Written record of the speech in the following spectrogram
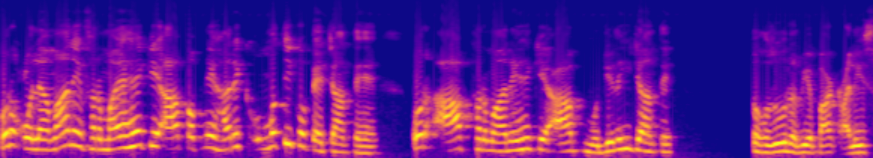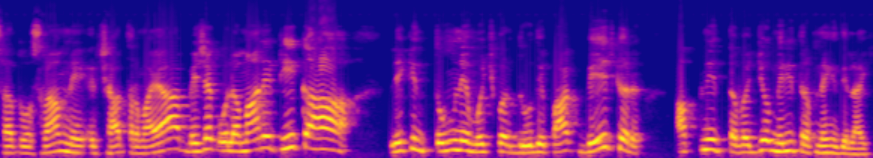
और उलमा ने फरमाया है कि आप अपने हर एक उम्मती को पहचानते हैं और आप फरमा रहे हैं कि आप मुझे नहीं जानते। तो हुजूर नबी पाक अली सलाम ने इरशाद फरमाया, बेशक उलमा ने ठीक कहा, लेकिन तुमने मुझ पर द्रूद पाक बेच कर अपनी तवज्जो मेरी तरफ़ नहीं दिलाई।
